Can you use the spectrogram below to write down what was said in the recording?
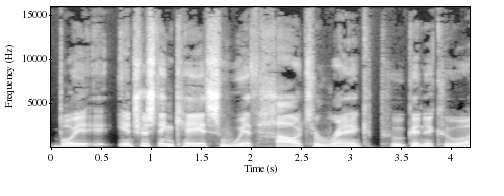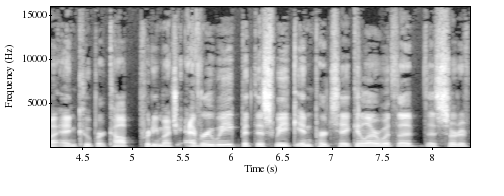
Boy, interesting case with how to rank Puka Nacua and Cooper Kupp pretty much every week, but this week in particular with the, the sort of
